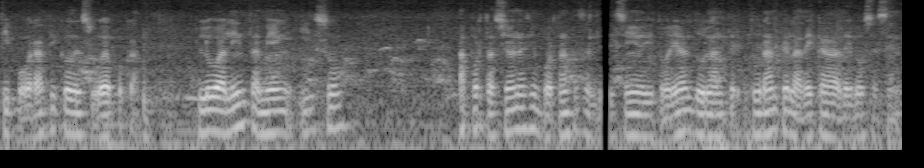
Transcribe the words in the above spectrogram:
tipográfico de su época. Lubalin también hizo aportaciones importantes al diseño editorial durante, durante la década de los 60.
